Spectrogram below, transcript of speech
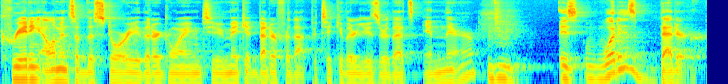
creating elements of the story that are going to make it better for that particular user that's in there. Is what is better?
